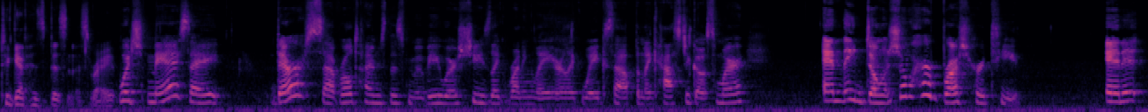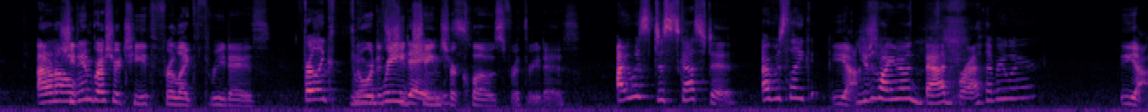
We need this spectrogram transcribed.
to get his business right. Which may I say, there are several times in this movie where she's like running late or like wakes up and like has to go somewhere, and they don't show her brush her teeth, and it. I don't know. She didn't brush her teeth for like three days. for like three Nor did she days. change her clothes for three days. I was disgusted. I was like, Yeah. you're just walking around with bad breath everywhere. Yeah.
